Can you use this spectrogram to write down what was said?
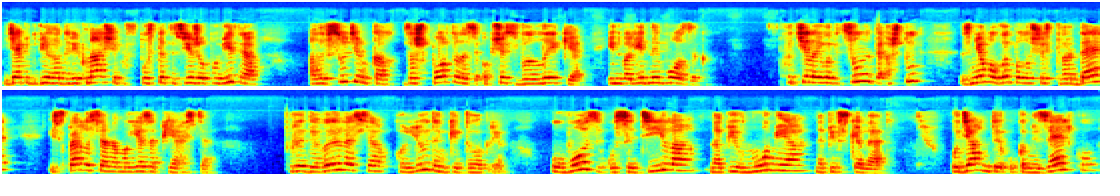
Я підбігла до вікна, щоб впустити свіжого повітря, але в сутінках зашпортилася об щось велике, інвалідний возик. Хотіла його відсунути, аж тут з нього випало щось тверде і сперлося на моє зап'ястя. Придивилася, о, людоньки добрі, у возику сиділа напівмумія, напівскелет, одягнутий у камізельку,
